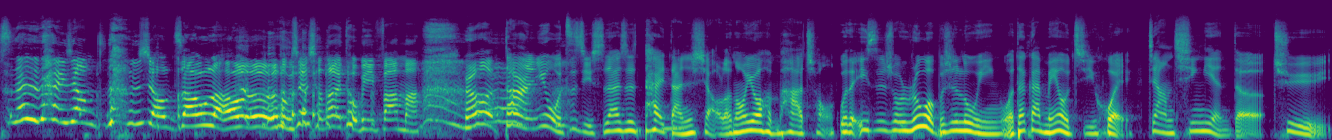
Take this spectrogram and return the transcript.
实在是太像小蟑螂了，我现在想到还头皮发麻。然后当然，因为我自己实在是太胆小了，然后又很怕虫。我的意思是说，如果不是露营，我大概没有机会这样亲眼的去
